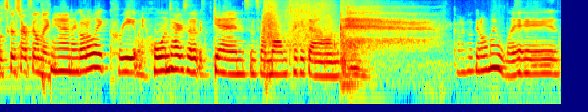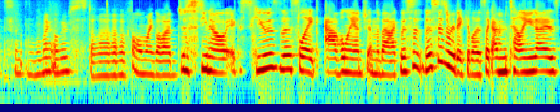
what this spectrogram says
let's go start filming. Man, I gotta like create my whole entire setup again since my mom took it down. Gotta go get all my lights and all my other stuff. Oh my god, just, you know, excuse this like avalanche in the back. This is this is ridiculous. Like I'm telling you guys,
